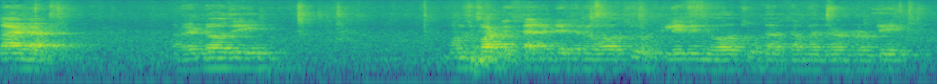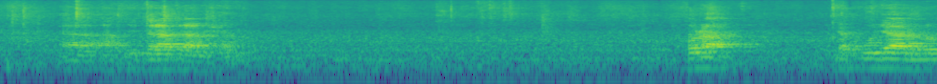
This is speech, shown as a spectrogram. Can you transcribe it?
law and order రెండవది మున్సిపాలిటీ శానిటేషన్ కావచ్చు క్లీనింగ్ కావచ్చు దానికి సంబంధించినటువంటి ఆ, అంశాలు కూడా అంటే పూజారులు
